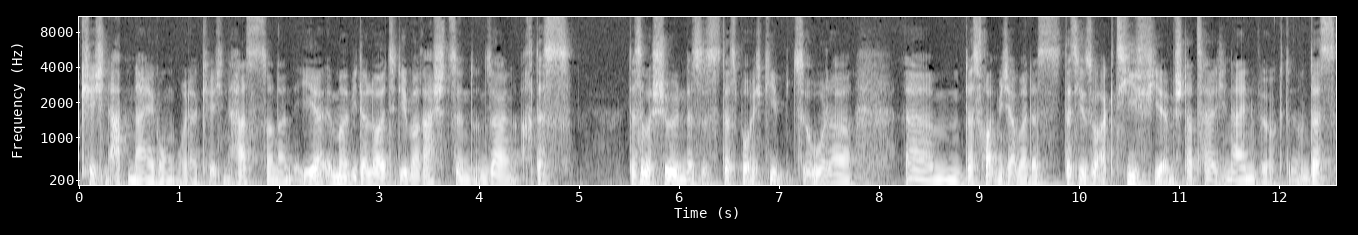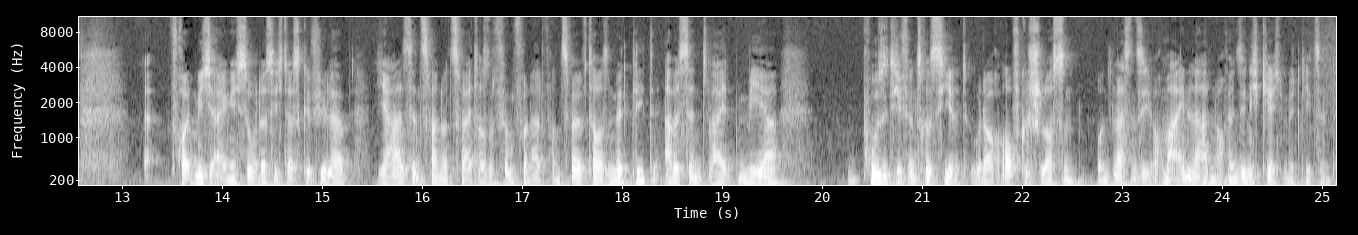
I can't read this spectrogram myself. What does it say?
Kirchenabneigung oder Kirchenhass, sondern eher immer wieder Leute, die überrascht sind und sagen, ach, das, das ist aber schön, dass es das bei euch gibt. Oder ähm, das freut mich aber, dass, dass ihr so aktiv hier im Stadtteil hineinwirkt. Und das äh, freut mich eigentlich so, dass ich das Gefühl habe, ja, es sind zwar nur 2500 von 12.000 Mitglied, aber es sind weit mehr positiv interessiert oder auch aufgeschlossen und lassen sich auch mal einladen, auch wenn sie nicht Kirchenmitglied sind.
